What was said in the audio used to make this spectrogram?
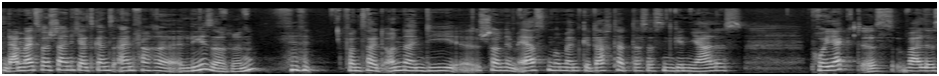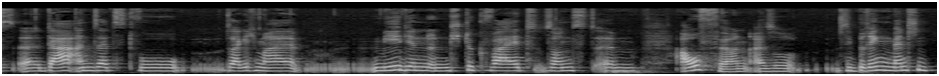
Damals wahrscheinlich als ganz einfache Leserin von Zeit Online, die äh, schon im ersten Moment gedacht hat, dass das ein geniales Projekt ist, weil es äh, da ansetzt, wo, sage ich mal, Medien ein Stück weit sonst ähm, aufhören. Also sie bringen Menschen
